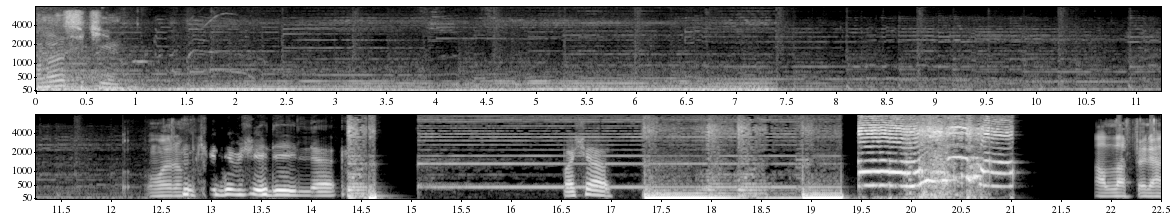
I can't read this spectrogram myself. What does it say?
Ananı sikeyim. Umarım Kötü bir şey değil ya. Başa. Allah belanı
